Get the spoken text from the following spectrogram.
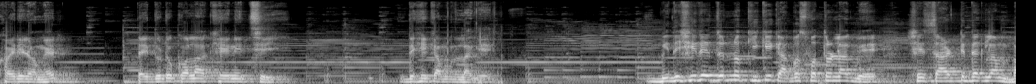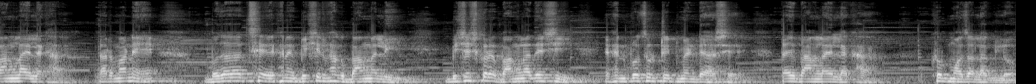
খয়েরি রঙের। তাই দুটো কলা খেয়ে নিচ্ছি। দেখি কেমন লাগে। বিদেশিদের জন্য কি কি কাগজপত্র লাগবে, সেই চার্টটি দেখলাম বাংলায় লেখা। তার মানে বোঝা যাচ্ছে এখানে বেশিরভাগ বাঙালি, বিশেষ করে বাংলাদেশি, এখানে প্রচুর ট্রিটমেন্টে আসে, তাই বাংলায় লেখা। খুব মজা লাগল।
